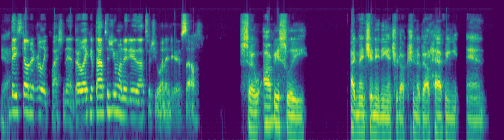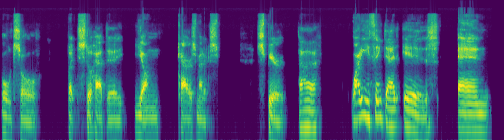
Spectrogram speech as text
Yeah. they still didn't really question it. They're like, if that's what you want to do, that's what you want to do. So, So obviously, I mentioned in the introduction about having an old soul, but still had the young, charismatic spirit. Uh, why do you think that is? And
